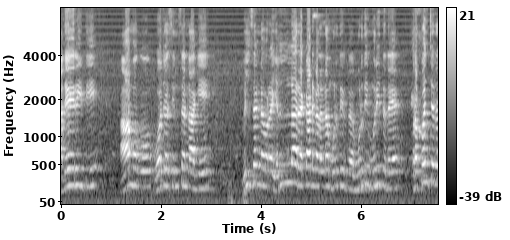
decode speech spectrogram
ಅದೇ ರೀತಿ ಆ ಮಗು ಓಜೋ ಸಿಮ್ಸನ್ ಆಗಿ ವಿಲ್ಸನ್ ಅವರ ಎಲ್ಲ ರೆಕಾರ್ಡ್ಗಳನ್ನು ಮುರಿದಿರ್ತ, ಮುರಿದಿ, ಮುರಿತದೆ. ಪ್ರಪಂಚದ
